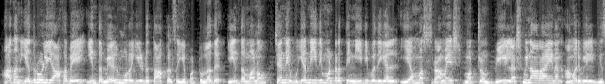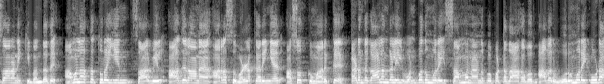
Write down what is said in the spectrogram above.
அதன் எதிரொலியாகவே இந்த மேல்முறையீடு தாக்கல் செய்யப்பட்டுள்ளது. இந்த மனு சென்னை உயர்நீதிமன்றத்தின் நீதிபதிகள் எம் எஸ் ரமேஷ் மற்றும் வி லட்சுமி நாராயணன் அமர்வில் விசாரணைக்கு வந்தது. அமலாக்கத்துறையின் சார்பில் ஆஜரான அரசு வழக்கறிஞர் அசோக் குமாருக்கு கடந்த காலங்களில் ஒன்பது முறை சம்மன் அனுப்பப்பட்டதாகவும் அவர் ஒருமுறை கூட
